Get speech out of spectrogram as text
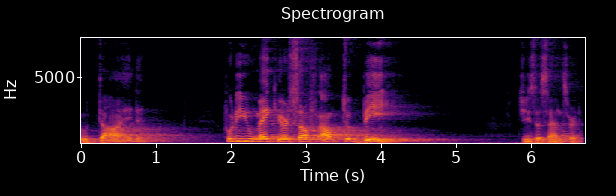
who died? Who do you make yourself out to be? Jesus answered,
